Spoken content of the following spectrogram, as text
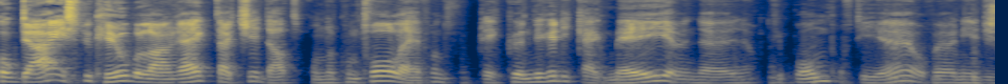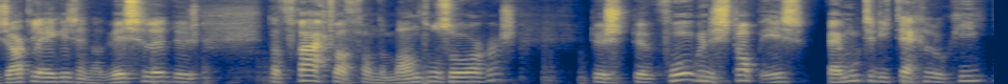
Ook daar is het natuurlijk heel belangrijk dat je dat onder controle hebt. Want de verpleegkundige die kijkt mee en, eh, op die pomp of, die, of wanneer die zak leeg is en dat wisselen. Dus dat vraagt wat van de mantelzorgers. Dus de volgende stap is, wij moeten die technologie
